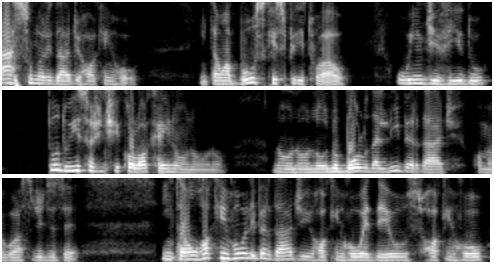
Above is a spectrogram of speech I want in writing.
a sonoridade rock and roll. Então a busca espiritual, o indivíduo, tudo isso a gente coloca aí no, no, no, no, no bolo da liberdade, como eu gosto de dizer. Então rock and roll é liberdade, rock and roll é Deus, rock and roll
